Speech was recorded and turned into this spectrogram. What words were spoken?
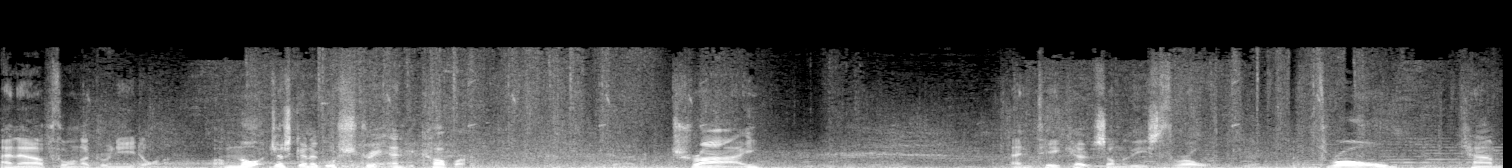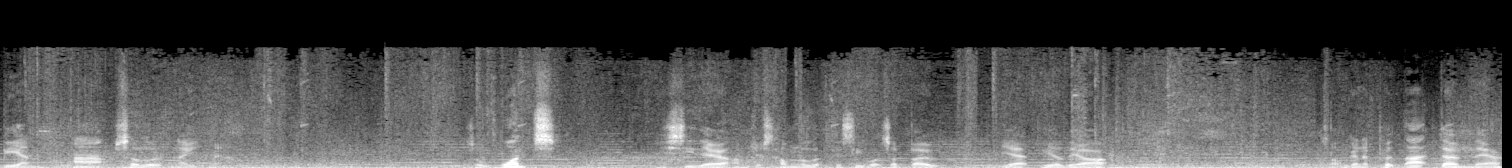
and then I've thrown a grenade on her. I'm not just going to go straight into cover. I'm going to try and take out some of these Thrall. Thrall can be an absolute nightmare. So once you see there, I'm just having a look to see what's about. Yep, here they are. So I'm going to put that down there.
